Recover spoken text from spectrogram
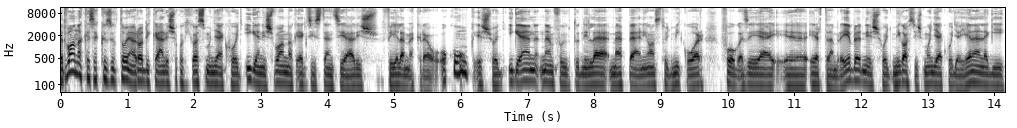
Tehát vannak ezek között olyan radikálisok, akik azt mondják, hogy igenis vannak egzisztenciális félemekre okunk, és hogy igen, nem fogjuk tudni lemeppelni azt, hogy mikor fog az AI eh, értelemre ébredni, és hogy még azt is mondják, hogy a jelenlegi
